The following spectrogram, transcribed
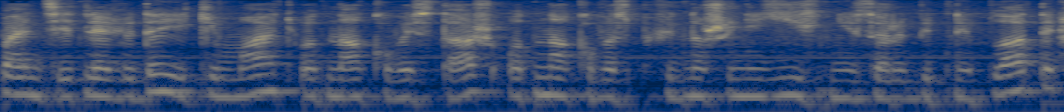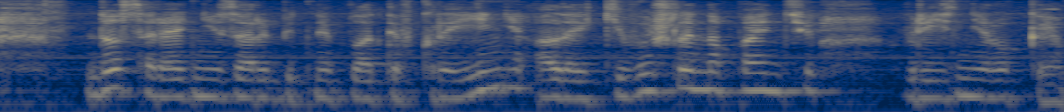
пенсій для людей, які мають однаковий стаж, однакове співвідношення їхньої заробітної плати до середньої заробітної плати в країні, але які вийшли на пенсію в різні роки.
